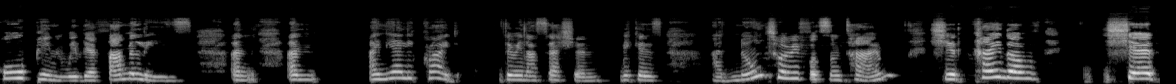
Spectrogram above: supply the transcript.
coping with their families? And, and I nearly cried during our session because I'd known Tori for some time. She had kind of shared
